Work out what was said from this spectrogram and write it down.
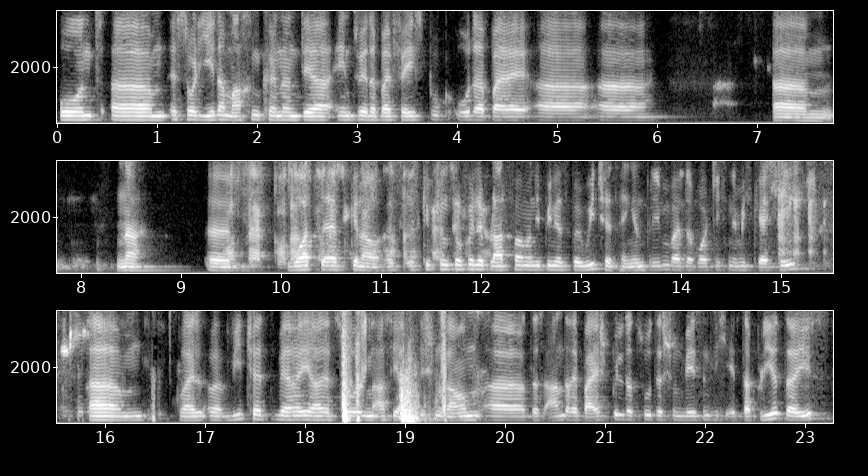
Und ähm, es soll jeder machen können, der entweder bei Facebook oder bei äh, äh ähm, na, äh, WhatsApp, oder WhatsApp, genau. Es, es, gibt schon so viele Plattformen. Ich bin jetzt bei WeChat hängen geblieben, weil da wollte ich nämlich gleich hin. ähm, weil äh, WeChat wäre ja so im asiatischen Raum äh, das andere Beispiel dazu, das schon wesentlich etablierter ist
